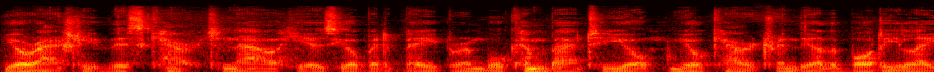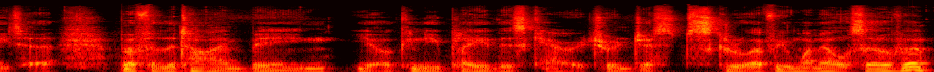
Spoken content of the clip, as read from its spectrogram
You're actually this character now. Here's your bit of paper, and we'll come back to your your character in the other body later. But for the time being, you know, can you play this character and just screw everyone else over?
